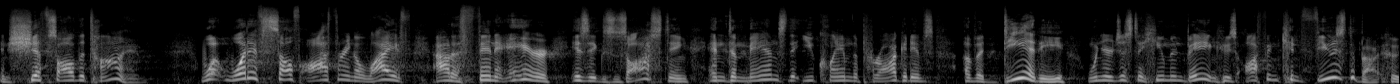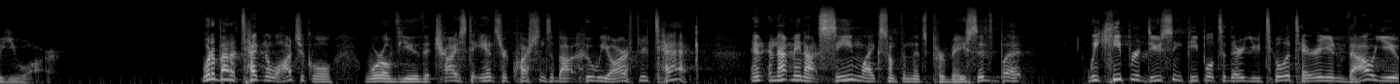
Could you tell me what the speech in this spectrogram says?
and shifts all the time? What, what if self authoring a life out of thin air is exhausting and demands that you claim the prerogatives of a deity when you're just a human being who's often confused about who you are? What about a technological worldview that tries to answer questions about who we are through tech? And, and that may not seem like something that's pervasive, but we keep reducing people to their utilitarian value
